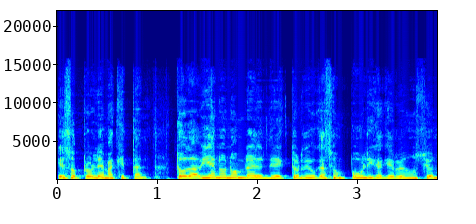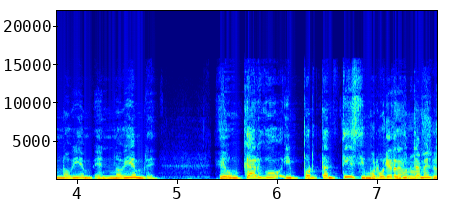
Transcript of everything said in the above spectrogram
esos problemas que están. Todavía no nombra el director de educación pública que renunció en noviembre. En noviembre. Es un cargo importantísimo, porque justamente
